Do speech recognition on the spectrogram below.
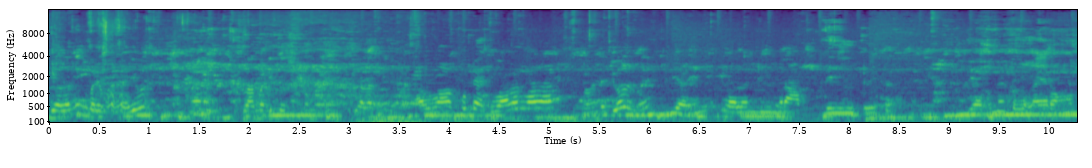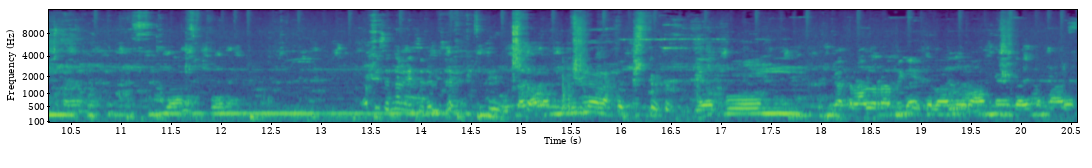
jualannya gimana Mas Ayu? Selama ditutup kemarin jualannya gimana? Kalau aku udah jualan malah. Oh, ada jualan kan? Iya ini jualan di Merap di itu itu. Biasanya kalau lerong jualan goreng. Tapi senang ya sudah bisa. Alhamdulillah lah. Biarpun Nggak terlalu ramai nggak kayak terlalu ramai kayak kemarin.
